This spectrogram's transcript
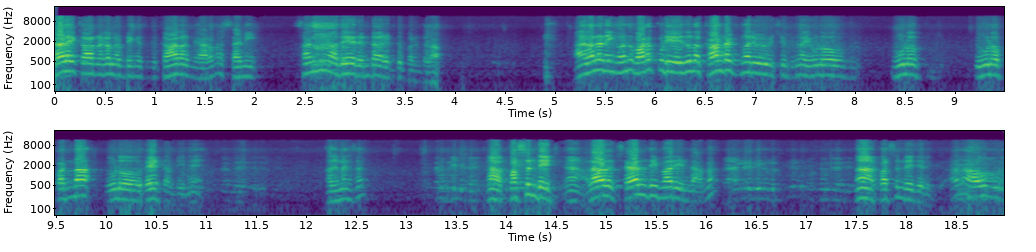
வேலைக்காரர்கள் அப்படிங்கிறதுக்கு காரணம் யாருன்னா சனி. சனி அதே ரெண்டா எட்டு பன்னெண்டு தான். அதனால நீங்க வந்து வரக்கூடிய இதுல கான்ட்ராக்ட் மாதிரி வச்சுருக்கீங்களா இவ்வளோ இவ்வளோ இவ்வளோ பண்ணா இவ்வளோ ரேட் அப்படின்னு. அது என்னங்க சார்? ஆ பர்சன்டேஜ் அதாவது சேலரி மாதிரி இல்லாம ஆ பர்சன்டேஜ் இருக்கு. ஆனா அவங்க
